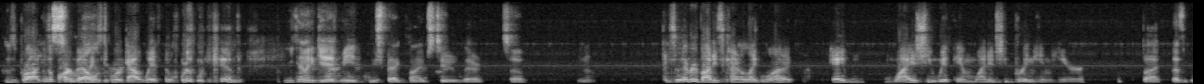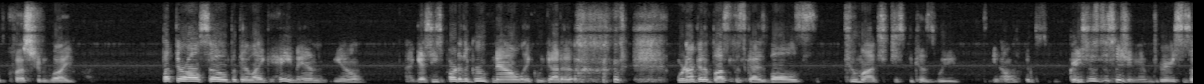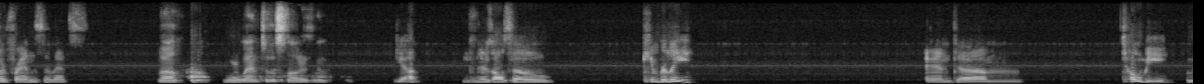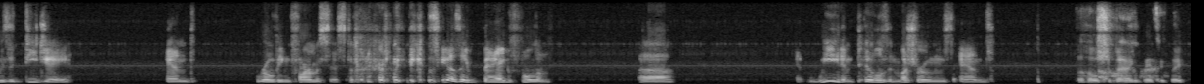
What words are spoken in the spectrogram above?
who's brought his barbells to work out with over the weekend. You kind of gave me douchebag vibes too there. So And so everybody's kind of like, what? Hey, why is she with him? Why did she bring him here? But that's a good question. Why? but they're also but they're like, hey man, you know, I guess he's part of the group now. Like we gotta, we're not gonna bust this guy's balls too much just because we, you know, it's Grace's decision, and Grace is our friend, so that's Well, more land to the slaughter then. yeah. And there's also Kimberly and um, Toby, who is a DJ and roving pharmacist, apparently, because he has a bag full of uh, weed and pills and mushrooms and The whole shebang, basically.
